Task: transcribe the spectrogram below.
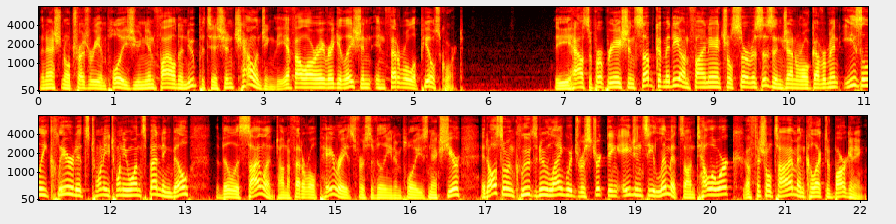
The National Treasury Employees Union filed a new petition challenging the FLRA regulation in federal appeals court. The House Appropriations Subcommittee on Financial Services and General Government easily cleared its 2021 spending bill. The bill is silent on a federal pay raise for civilian employees next year. It also includes new language restricting agency limits on telework, official time, and collective bargaining.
